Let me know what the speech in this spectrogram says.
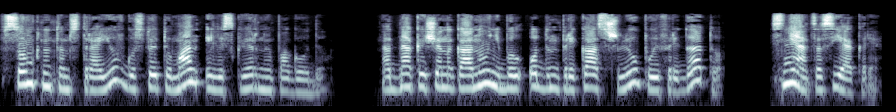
в сомкнутом строю в густой туман или скверную погоду. Однако еще накануне был отдан приказ шлюпу и фрегату сняться с якоря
